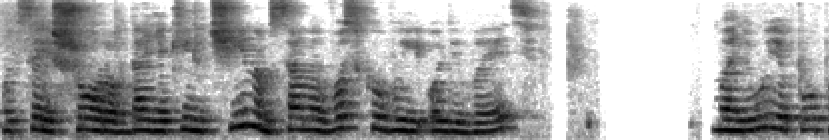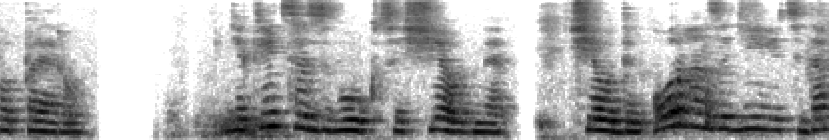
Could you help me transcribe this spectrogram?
оцей шорох, да, яким чином саме восковий олівець малює по паперу. Який це звук? Це ще одне, ще один орган задіюється, да?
